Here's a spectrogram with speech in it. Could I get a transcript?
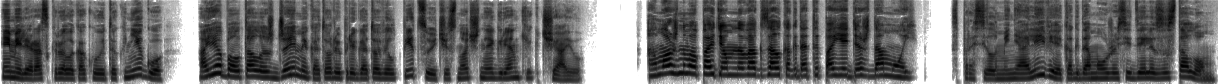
Эмили раскрыла какую-то книгу, а я болтала с Джейми, который приготовил пиццу и чесночные гренки к чаю. «А можно мы пойдем на вокзал, когда ты поедешь домой?» — спросила меня Оливия, когда мы уже сидели за столом.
